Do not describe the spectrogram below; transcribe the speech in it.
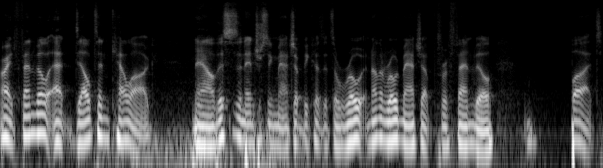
All right, Fenville at Delton Kellogg. Now, this is an interesting matchup because it's a road another road matchup for Fenville. But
